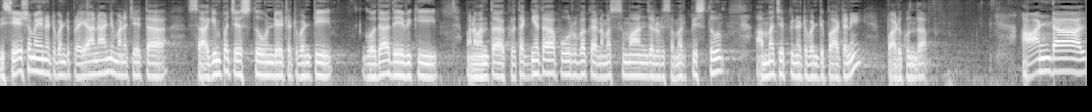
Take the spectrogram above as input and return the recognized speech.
విశేషమైనటువంటి ప్రయాణాన్ని మన చేత సాగింపచేస్తూ ఉండేటటువంటి గోదాదేవికి మనమంతా కృతజ్ఞతాపూర్వక నమస్సుమాంజలుడు సమర్పిస్తూ అమ్మ చెప్పినటువంటి పాటని పాడుకుందాం ஆண்டாள்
